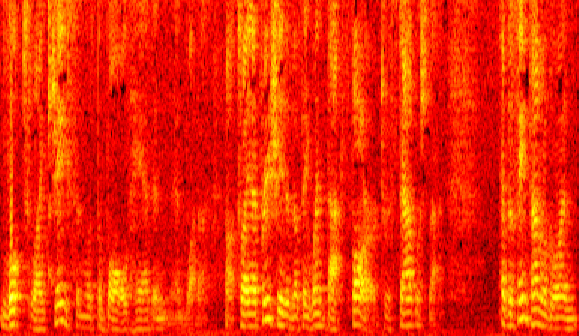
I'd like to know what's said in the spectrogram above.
looked like Jason with the bald head and, and whatnot. So I appreciated that they went that far to establish that. At the same time, I'm going,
